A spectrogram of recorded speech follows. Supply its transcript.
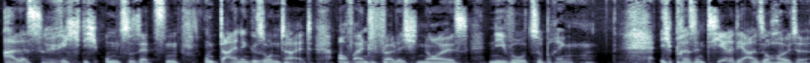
alles richtig umzusetzen und deine Gesundheit auf ein völlig neues Niveau zu bringen. Ich präsentiere dir also heute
